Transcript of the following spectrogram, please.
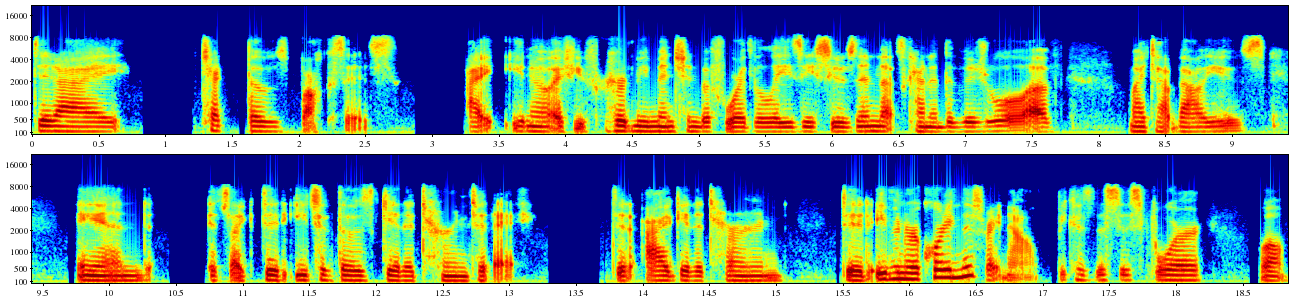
did I check those boxes? I you know, if you've heard me mention before the lazy Susan, that's kind of the visual of my top values and it's like, did each of those get a turn today? Did I get a turn? Did even recording this right now, because this is for, well,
